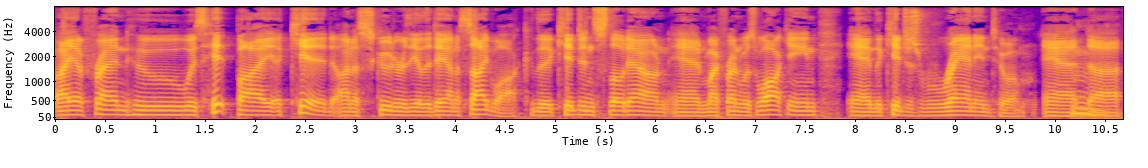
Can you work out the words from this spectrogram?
I had a friend who was hit by a kid on a scooter the other day on a sidewalk. The kid didn't slow down, and my friend was walking, and the kid just ran into him and uh,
